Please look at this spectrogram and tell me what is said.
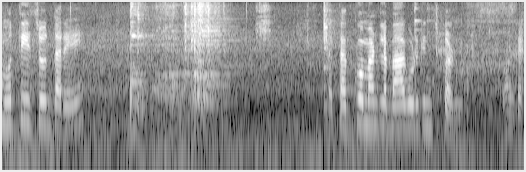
మూత తీసి తక్కువ మంటలు బాగా ఉడికించుకోండి. ఓకే.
